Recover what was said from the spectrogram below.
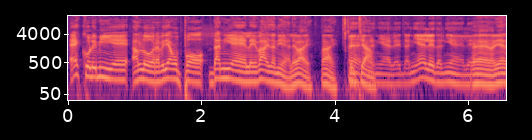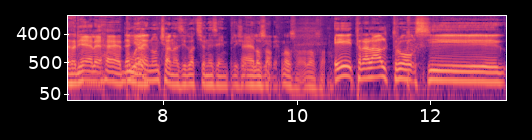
Ecco le mie, allora, vediamo un po', Daniele, vai Daniele, vai, vai, sentiamo. Eh, Daniele, Daniele, Daniele. Eh, Daniele, Daniele, eh. Daniele non c'è una situazione semplice. Eh, lo so, lo so, lo so. E tra l'altro si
